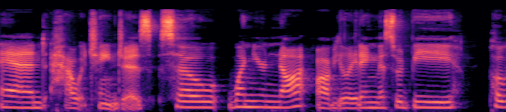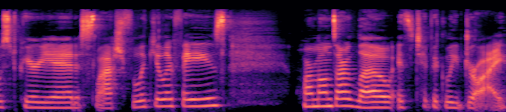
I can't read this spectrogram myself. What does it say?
and how it changes. So, when you're not ovulating, this would be post period slash follicular phase hormones are low, it's typically dry.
